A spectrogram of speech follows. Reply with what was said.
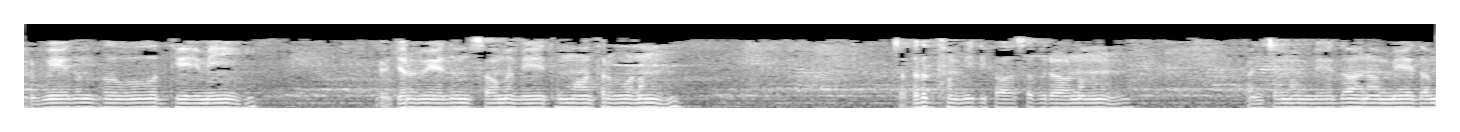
ഋഗ്വേദം ഭഗവോധ്യേമി യജുർവേദം സാമവേദം മാതൃഗുണം ചതുർത്ഥം ഇതിഹാസപുരാണം പഞ്ചമം വേദാനാം വേദം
